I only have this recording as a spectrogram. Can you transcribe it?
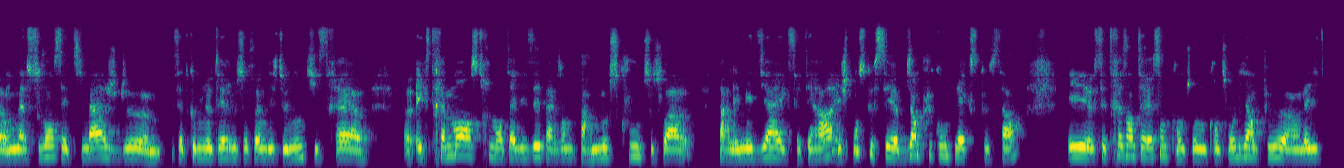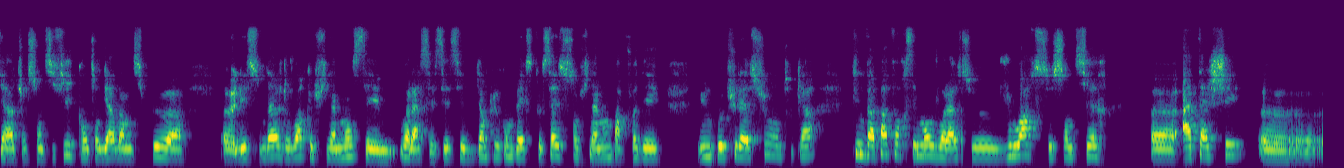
Euh, on a souvent cette image de cette communauté russophone d'Estonie qui serait extrêmement instrumentalisée, par exemple, par Moscou, que ce soit par les médias, etc. Et je pense que c'est bien plus complexe que ça. Et c'est très intéressant quand on, quand on lit un peu la littérature scientifique, quand on regarde un petit peu les sondages, de voir que finalement, c'est voilà, c'est bien plus complexe que ça. Ce sont finalement parfois des, une population, en tout cas, qui ne va pas forcément voilà, se, vouloir se sentir euh, attachée euh,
